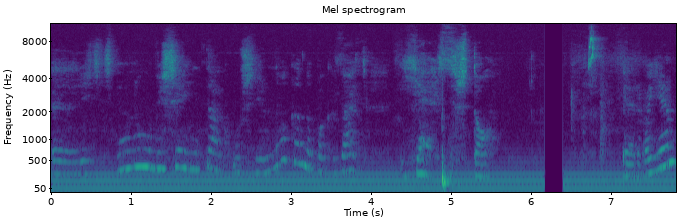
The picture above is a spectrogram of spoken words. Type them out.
Э, ну, вещей не так уж и много, но показать есть что. Первое,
